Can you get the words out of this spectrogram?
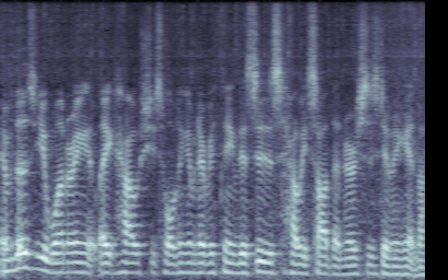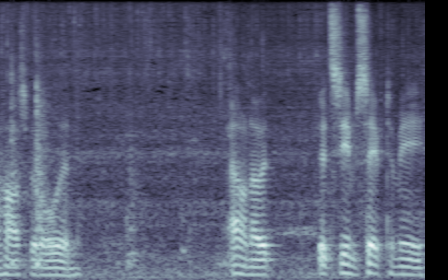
And for those of you wondering, like how she's holding him and everything, this is how we saw the nurses doing it in the hospital, and I don't know, it, it seems safe to me.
